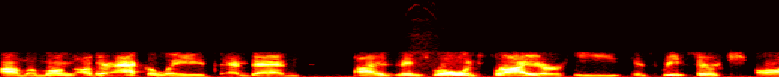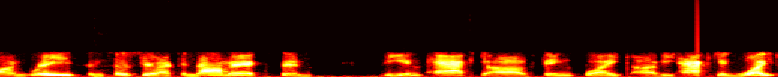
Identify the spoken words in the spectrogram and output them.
um, among other accolades. And then uh, his name's Roland Fryer. He his research on race and socioeconomics and the impact of things like uh, the acting white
